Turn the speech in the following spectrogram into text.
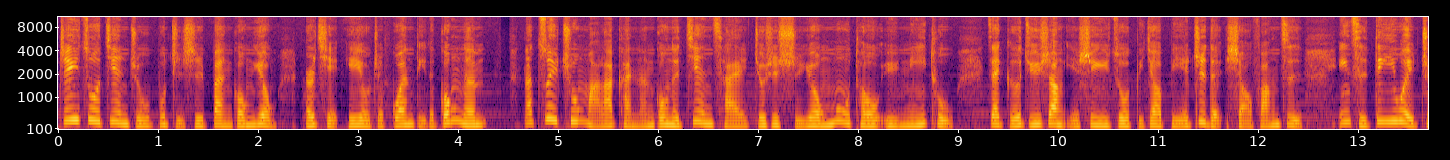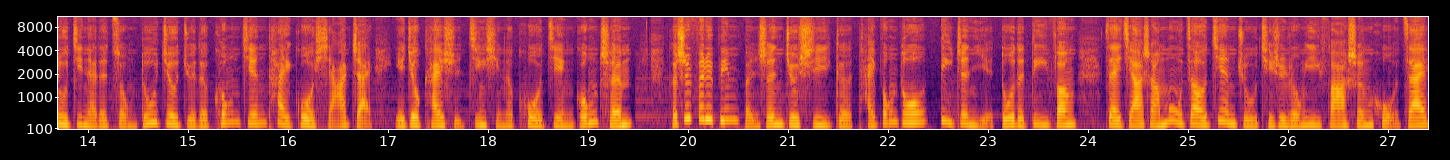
这一座建筑不只是办公用，而且也有着官邸的功能。那最初马拉坎南宫的建材就是使用木头与泥土，在格局上也是一座比较别致的小房子，因此第一位住进来的总督就觉得空间太过狭窄，也就开始进行了扩建工程。可是菲律宾本身就是一个台风多、地震也多的地方，再加上木造建筑其实容易发生火灾，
